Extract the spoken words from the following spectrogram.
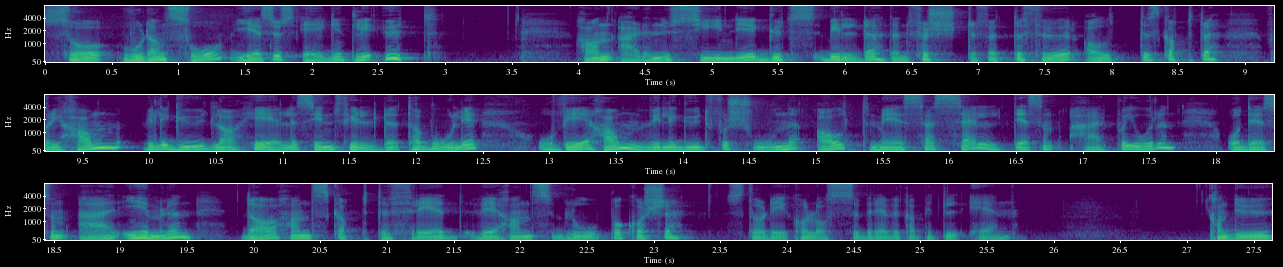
Så hvordan så Jesus egentlig ut? Han er den usynlige Guds bilde, den førstefødte før alt det skapte, for i ham ville Gud la hele sin fylde ta bolig, og ved ham ville Gud forsone alt med seg selv, det som er på jorden, og det som er i himmelen, da han skapte fred ved hans blod på korset, står det i Kolossebrevet kapittel 1. Kan du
